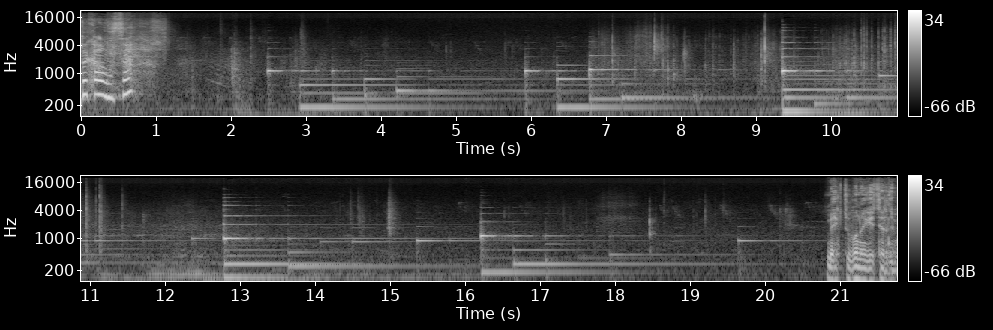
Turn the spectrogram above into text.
Nerede kaldın sen? Mektubunu getirdim.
